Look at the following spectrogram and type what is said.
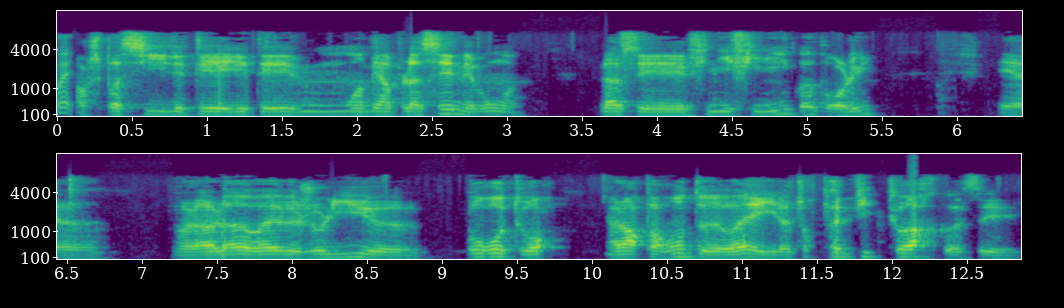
Ouais. Alors je sais pas s'il était, il était moins bien placé, mais bon, là c'est fini, fini quoi pour lui. Et euh, voilà, là ouais, joli, euh, bon retour. Alors par contre, euh, ouais, il a toujours pas de victoire quoi. C'est,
